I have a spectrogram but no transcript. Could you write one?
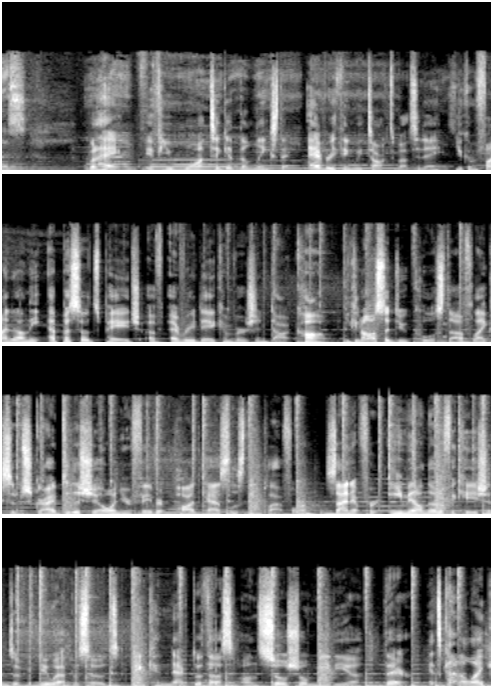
Jesus. But hey, if you want to get the links to everything we talked about today, you can find it on the episodes page of everydayconversion.com. You can also do cool stuff like subscribe to the show on your favorite podcast listening platform, sign up for email notifications of new episodes, and connect with us on social media there. It's kind of like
